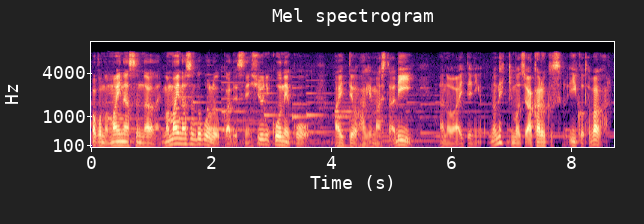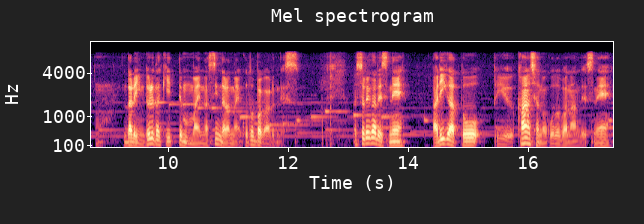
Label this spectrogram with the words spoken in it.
まあ、このマイナスにならない、まあ、マイナスどころかですね非常にこうねこう相手を励ましたりあの相手のね気持ちを明るくするいい言葉がある、うん、誰にどれだけ言ってもマイナスにならない言葉があるんです。それがですねありがとうという感謝の言葉なんですね、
